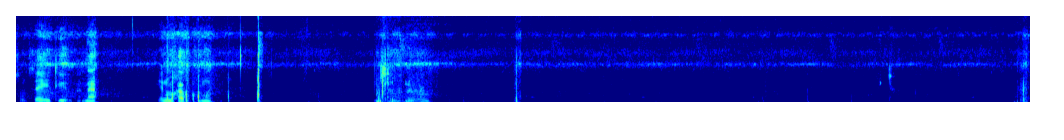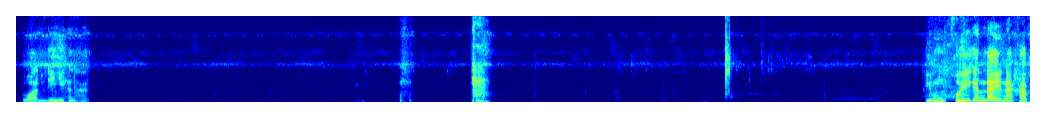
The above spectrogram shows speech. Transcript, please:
สงสัยถือนะ เห็นไหมครับมึงบอลดีขนาด พิมพ์คุยกันได้นะครับ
